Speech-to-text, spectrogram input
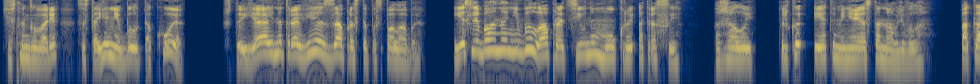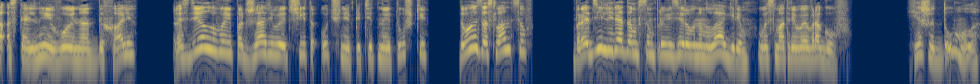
Честно говоря, состояние было такое, что я и на траве запросто поспала бы, если бы она не была противно мокрой от росы. Пожалуй, только это меня и останавливало. Пока остальные воины отдыхали, разделывая и поджаривая чьи-то очень аппетитные тушки, двое засланцев бродили рядом с импровизированным лагерем, высматривая врагов. Я же думала,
